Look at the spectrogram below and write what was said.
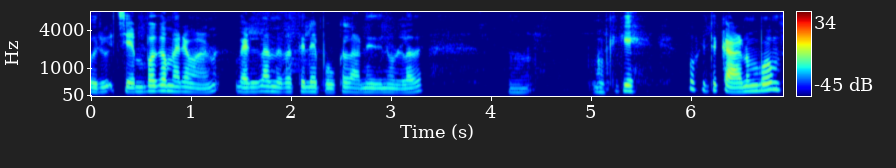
ഒരു ചെമ്പക മരമാണ്. വെള്ള നിറത്തിലെ പൂക്കളാണ് ഇതിനുള്ളത്. നോക്കിക്കേ. ഓ ഇത് കാണുമ്പം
